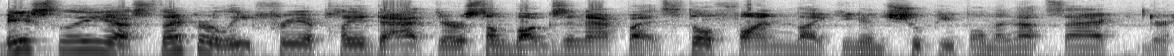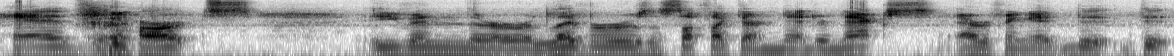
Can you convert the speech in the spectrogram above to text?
basically, uh, Sniper Elite 3. I played that. There are some bugs in that, but it's still fun. Like you can shoot people in the nutsack, their heads, their hearts, even their livers and stuff like their ne- their necks, everything. It, it, it-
